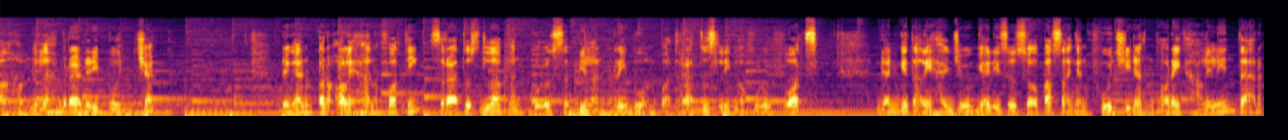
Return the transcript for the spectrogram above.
Alhamdulillah berada di puncak. Dengan perolehan voting 189.450 votes dan kita lihat juga disusul pasangan Fuji dan Torik Halilintar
